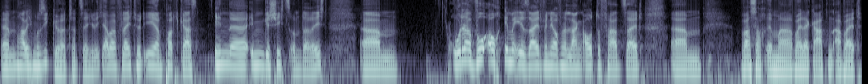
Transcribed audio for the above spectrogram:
ähm, hab ich Musik gehört tatsächlich. Aber vielleicht hört ihr ja einen Podcast in, äh, im Geschichtsunterricht. Ähm, oder wo auch immer ihr seid, wenn ihr auf einer langen Autofahrt seid. Ähm, was auch immer bei der Gartenarbeit.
